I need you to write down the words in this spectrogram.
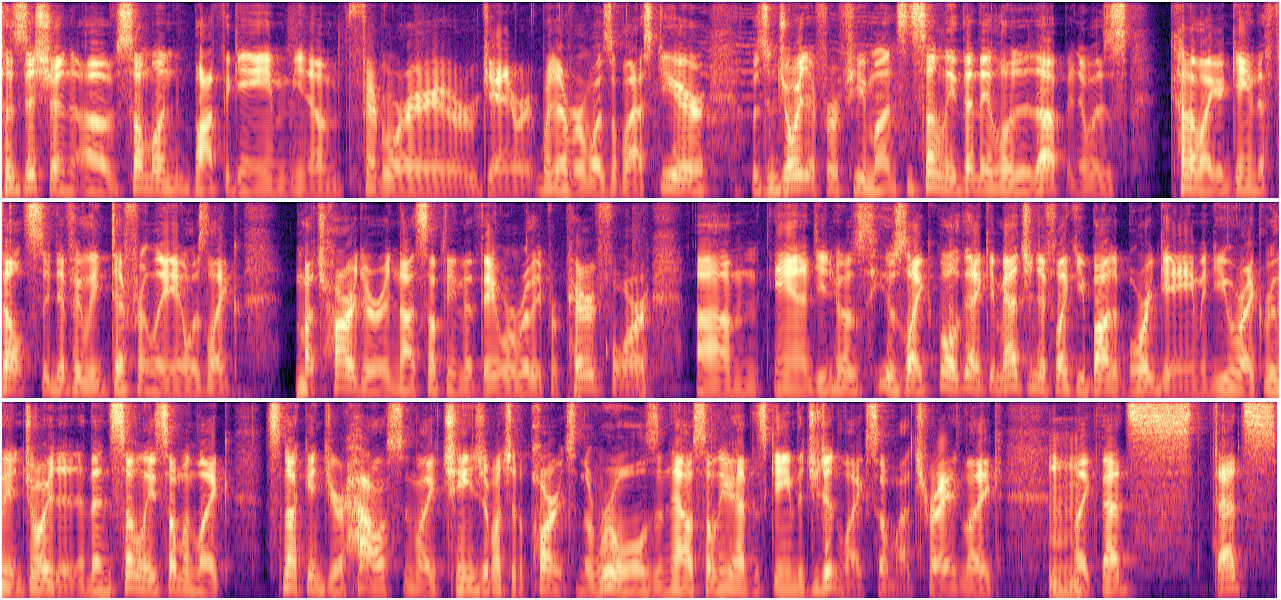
position of someone bought the game, you know, February or January, whatever it was of last year, was enjoyed it for a few months, and suddenly then they loaded it up, and it was kind of like a game that felt significantly differently and was like much harder and not something that they were really prepared for. Um, and you know, it was, it was, like, well, like imagine if like you bought a board game and you like really enjoyed it, and then suddenly someone like snuck into your house and like changed a bunch of the parts and the rules, and now suddenly you had this game that you didn't like so much, right? Like, mm-hmm. like that's that's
